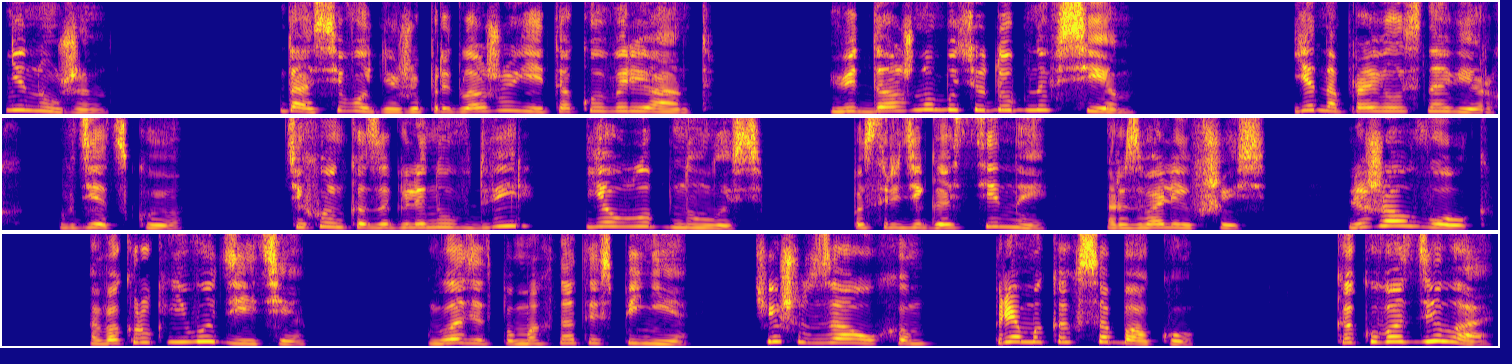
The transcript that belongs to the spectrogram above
не нужен. Да, сегодня же предложу ей такой вариант. Ведь должно быть удобно всем. Я направилась наверх, в детскую. Тихонько заглянув в дверь, я улыбнулась. Посреди гостиной, развалившись, лежал волк, а вокруг него дети. Гладят по мохнатой спине, чешут за ухом, прямо как собаку. «Как у вас дела?»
